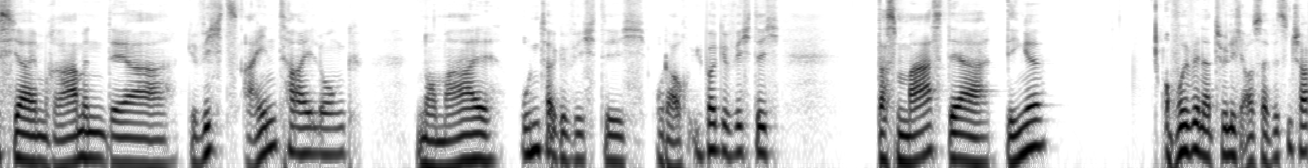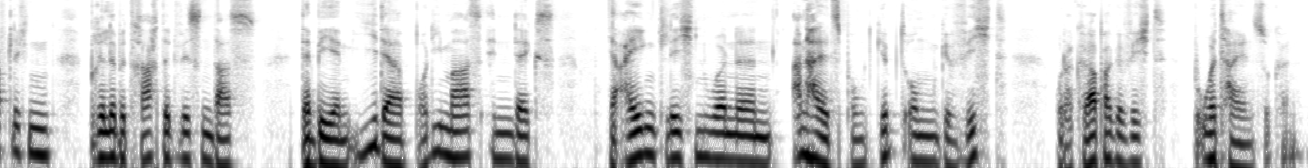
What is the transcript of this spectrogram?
ist ja im Rahmen der Gewichtseinteilung normal, untergewichtig oder auch übergewichtig das Maß der Dinge, obwohl wir natürlich aus der wissenschaftlichen Brille betrachtet wissen, dass der BMI, der Body Mass Index, ja eigentlich nur einen Anhaltspunkt gibt, um Gewicht oder Körpergewicht beurteilen zu können.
